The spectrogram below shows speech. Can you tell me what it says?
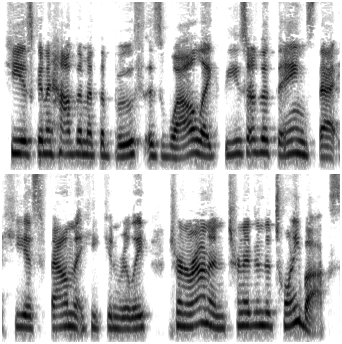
He is going to have them at the booth as well. Like these are the things that he has found that he can really turn around and turn it into twenty bucks,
